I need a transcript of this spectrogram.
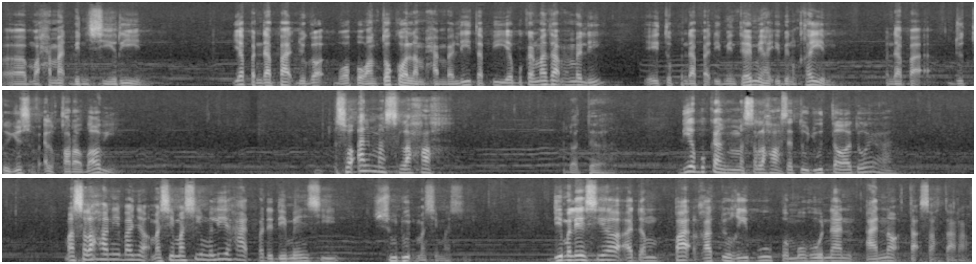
uh, Muhammad bin Sirin. Ya pendapat juga beberapa orang tokoh dalam Hambali tapi ia bukan mazhab Hambali iaitu pendapat Ibn Taimiyah Ibn Qayyim, pendapat Dutu Yusuf Al-Qaradawi. Soal maslahah doktor. Dia bukan masalah satu juta tu ya. Masalah ni banyak, masing-masing melihat pada dimensi sudut masing-masing. Di Malaysia ada 400 ribu permohonan anak tak sah taraf.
